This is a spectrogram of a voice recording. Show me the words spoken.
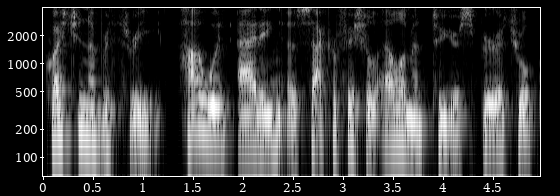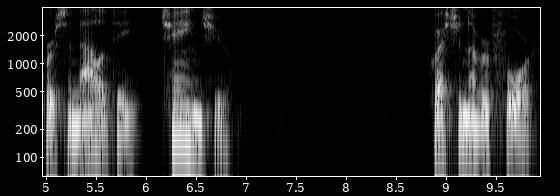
Question number three How would adding a sacrificial element to your spiritual personality change you? Question number four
